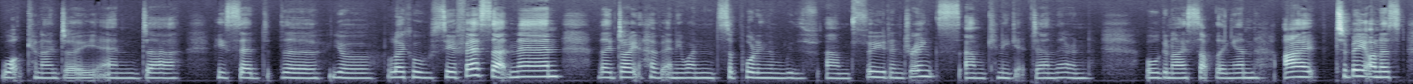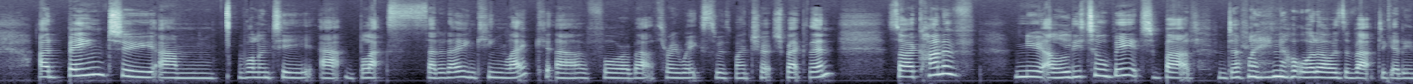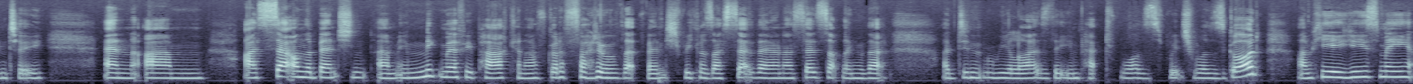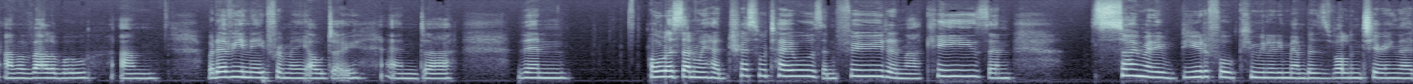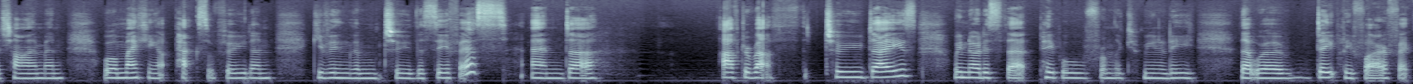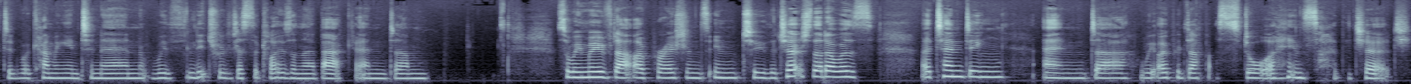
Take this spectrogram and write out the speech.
What can I do? And uh, he said, the your local CFS at Nairne, they don't have anyone supporting them with um, food and drinks. Um, can you get down there and organise something? And I, to be honest, I'd been to um, volunteer at Black Saturday in Kinglake uh, for about three weeks with my church back then. So I kind of knew a little bit, but definitely not what I was about to get into. And um, I sat on the bench um, in Murphy Park, and I've got a photo of that bench because I sat there and I said something that I didn't realize the impact was, which was God, I'm here, use me, I'm available. Um, whatever you need from me, I'll do. And uh, then all of a sudden we had trestle tables and food and marquees and so many beautiful community members volunteering their time and we were making up packs of food and giving them to the CFS and uh, after about two days we noticed that people from the community that were deeply fire affected were coming into Nairne with literally just the clothes on their back and um, so we moved our operations into the church that I was attending, and uh, we opened up a store inside the church.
